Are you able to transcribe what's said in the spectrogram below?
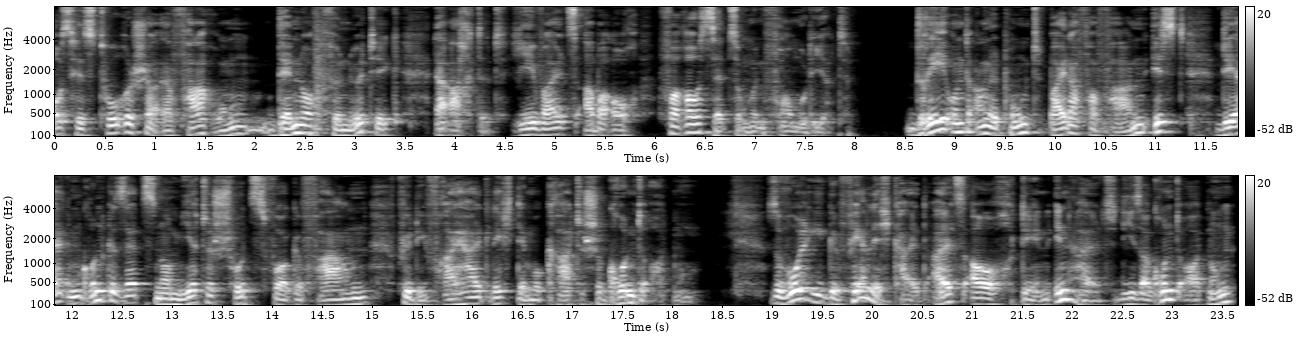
aus historischer Erfahrung dennoch für nötig erachtet, jeweils aber auch Voraussetzungen formuliert. Dreh- und Angelpunkt beider Verfahren ist der im Grundgesetz normierte Schutz vor Gefahren für die freiheitlich-demokratische Grundordnung. Sowohl die Gefährlichkeit als auch den Inhalt dieser Grundordnung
